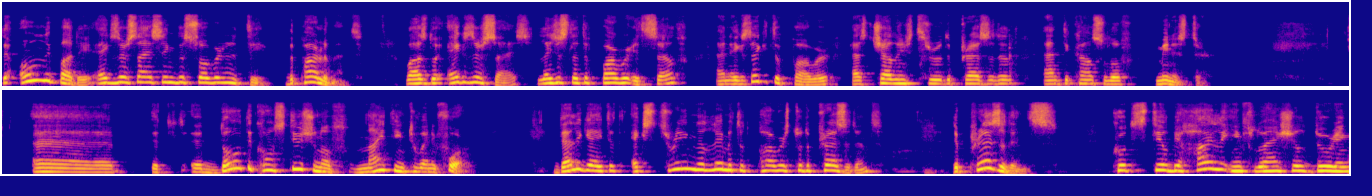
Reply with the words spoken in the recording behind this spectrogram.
The only body exercising the sovereignty, the parliament, was to exercise legislative power itself and executive power has challenged through the president and the council of minister. Uh, uh, though the constitution of 1924 delegated extremely limited powers to the president, the presidents could still be highly influential during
